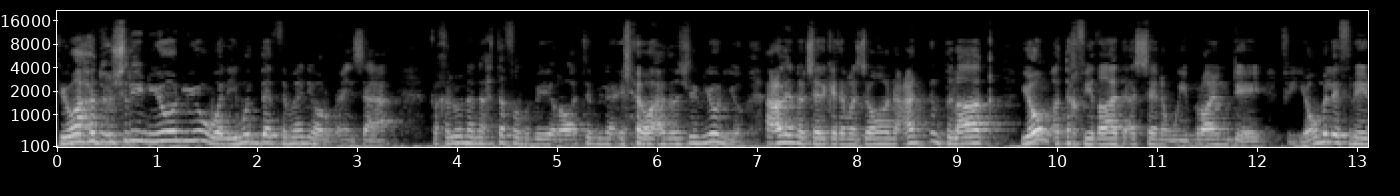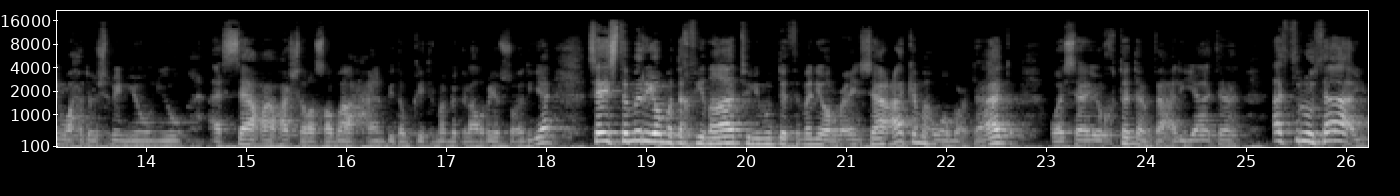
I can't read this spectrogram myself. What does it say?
في 21 يونيو ولمدة 48 ساعة. فخلونا نحتفظ برواتبنا إلى 21 يونيو. اعلنت شركه أمازون عن انطلاق يوم التخفيضات السنوي Prime Day في يوم الاثنين 21 يونيو الساعة 10 صباحا بتوقيت المملكة العربية السعودية. سيستمر يوم التخفيضات لمدة 48 ساعة كما هو معتاد وسيختتم فعالياته الثلاثاء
